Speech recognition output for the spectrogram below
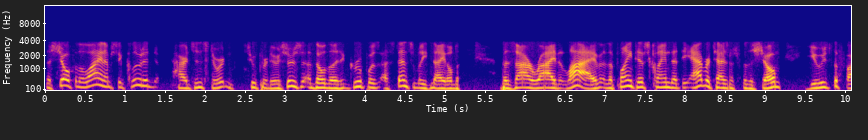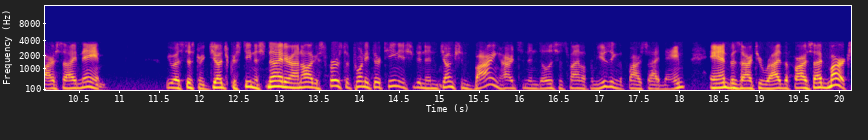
The show for the lineups included Hardson, Stewart, and two producers, though the group was ostensibly titled Bizarre Ride Live. The plaintiffs claimed that the advertisements for the show used the Pharcyde name. U.S. District Judge Christina Snyder on August 1st of 2013 issued an injunction barring Hardson and Delicious Vinyl from using the Pharcyde name and Bizarre to Ride the Pharcyde marks.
